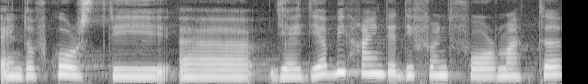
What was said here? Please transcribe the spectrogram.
And of course, the, uh, the idea behind the different format uh,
